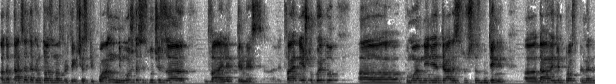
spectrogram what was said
адаптацията към този нов стратегически план не може да се случи за два или три месеца. Нали? Това е нещо, което по мое мнение, трябва да се случи с години. давам един прост пример,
